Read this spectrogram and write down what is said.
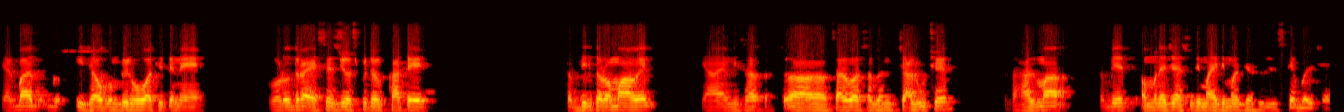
ત્યારબાદ ઈજાઓ ગંભીર હોવાથી તેને વડોદરા એસએસજી હોસ્પિટલ ખાતે તબદીલ કરવામાં આવેલ. ત્યાં એની સા- સારવાર સઘન ચાલુ છે. હાલમાં તબિયત અમને જ્યાં સુધી માહિતી મળે ત્યાં સુધી સ્ટેબલ છે.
